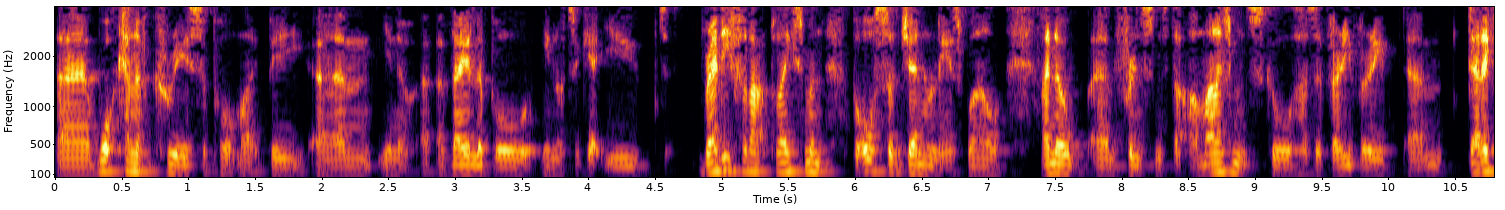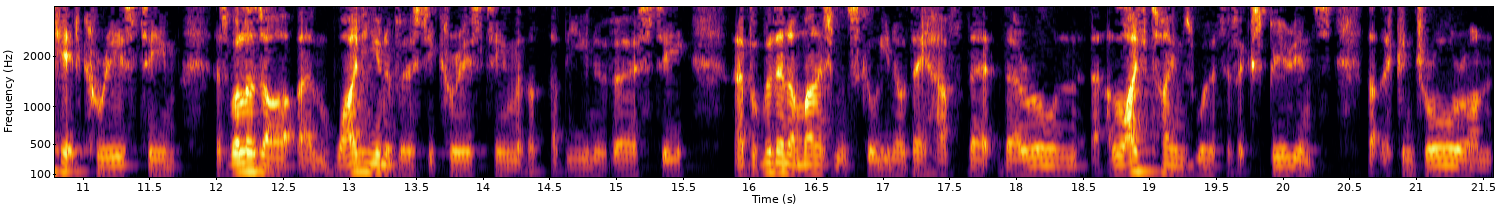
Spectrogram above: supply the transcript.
Uh, what kind of career support might be, um, you know, available, you know, to get you ready for that placement, but also generally as well. I know, um, for instance, that our management school has a very, very um, dedicated careers team, as well as our um, wider university careers team at the, at the university. Uh, but within our management school, you know, they have their, their own a lifetime's worth of experience that they can draw on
